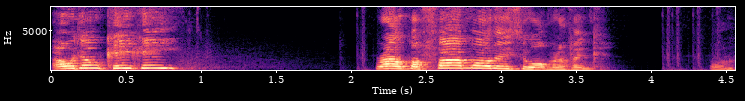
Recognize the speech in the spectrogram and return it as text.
How we doing, Kiki? Right, we've got five more of these to open, I think. One.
